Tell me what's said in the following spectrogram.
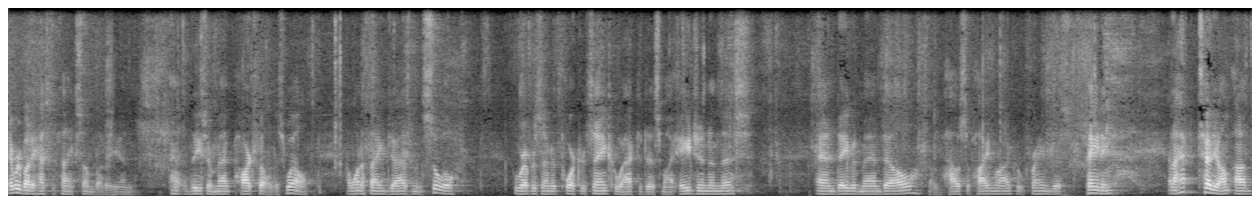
everybody has to thank somebody, and these are meant heartfelt as well. I want to thank Jasmine Sewell, who represented Portraits Inc., who acted as my agent in this, and David Mandel of House of Heydenryk, who framed this painting. And I have to tell you, I'm, I'm,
